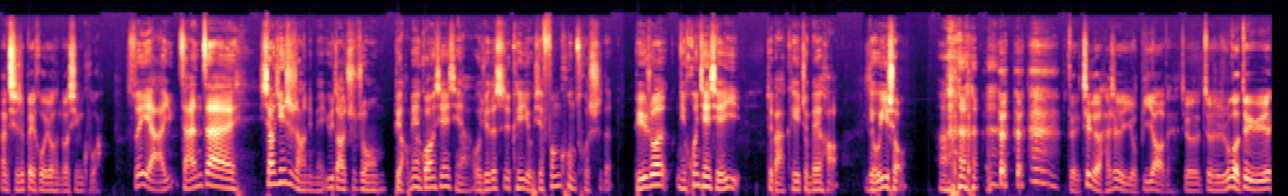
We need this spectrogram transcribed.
但其实背后有很多辛苦啊。所以啊，咱在相亲市场里面遇到这种表面光鲜型啊，我觉得是可以有些风控措施的。比如说你婚前协议，对吧？可以准备好留一手啊。对，这个还是有必要的。就就是如果对于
